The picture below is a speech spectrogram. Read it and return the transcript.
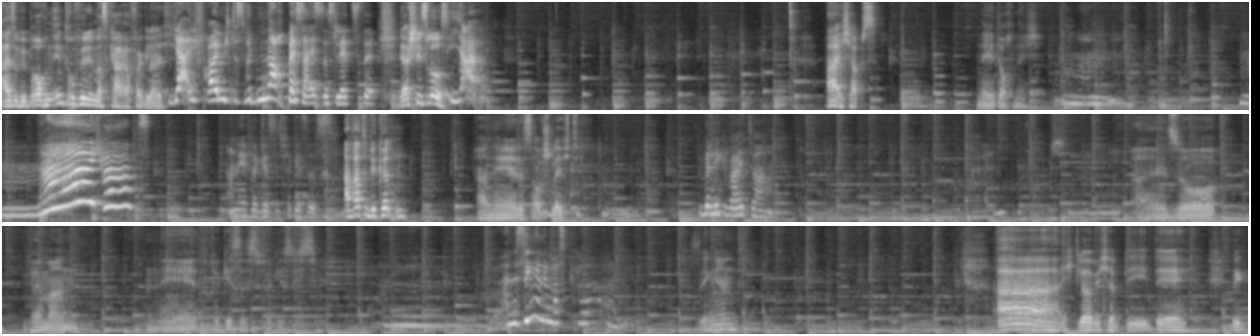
Also, wir brauchen ein Intro für den Mascara-Vergleich. Ja, ich freue mich, das wird noch besser als das letzte. Ja, schieß los. Ja. Ah, ich hab's. Nee, doch nicht. Ah, ich hab's. Ah, nee, vergiss es, vergiss es. Ah, warte, wir könnten. Ah, nee, das ist auch schlecht. Überleg weiter. Also, wenn man. Nee, vergiss es, vergiss es. Eine singende Mascara. Singend. Ah, ich glaube, ich habe die Idee. Wir...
